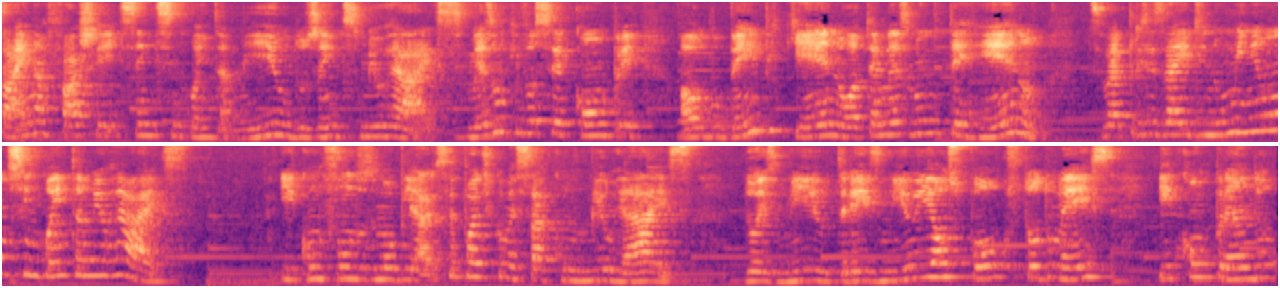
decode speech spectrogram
sai na faixa aí de 150 mil, 200 mil reais. Mesmo que você compre algo bem pequeno ou até mesmo um terreno, você vai precisar aí de no mínimo uns 50 mil reais. E com fundos imobiliários você pode começar com mil reais, dois mil, três mil e aos poucos todo mês ir comprando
